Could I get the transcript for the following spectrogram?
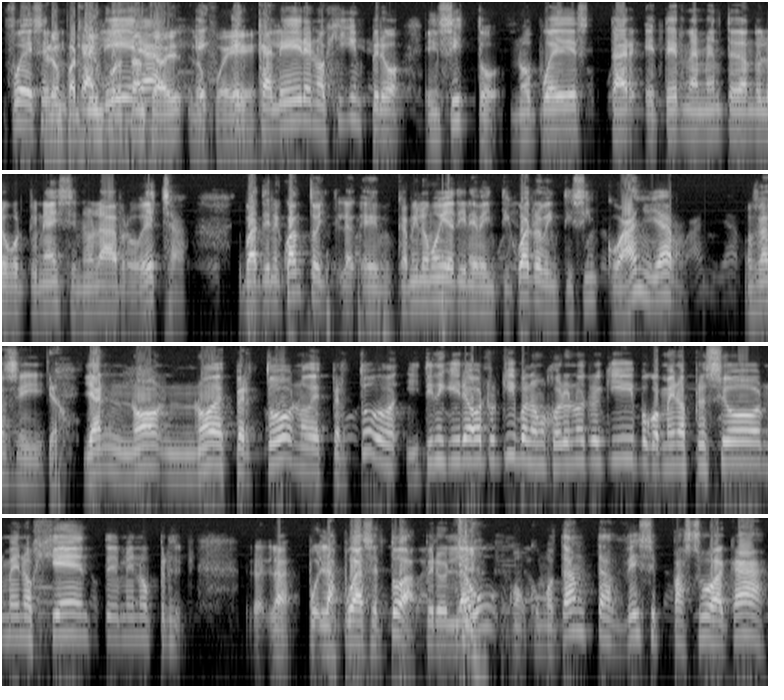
Fue ser pero un partido importante lo fue. En, Calera, en O'Higgins, pero insisto, no puede estar eternamente dándole oportunidades si no la aprovecha. Va a tener cuánto, eh, Camilo Moya tiene 24, 25 años ya. O sea, si ya no, no despertó, no despertó y tiene que ir a otro equipo, a lo mejor en otro equipo con menos presión, menos gente, menos las puede hacer todas, pero en la U, como, tantas veces pasó acá,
